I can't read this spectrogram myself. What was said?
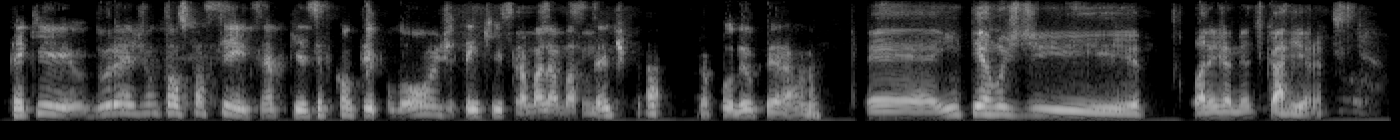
Tem que. Dura é juntar os pacientes, né? Porque você fica um tempo longe, tem que sim, trabalhar sim, bastante para poder operar, né? É, em termos de planejamento de carreira,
